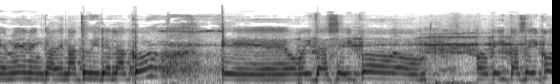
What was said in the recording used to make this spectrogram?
hemen enkadenatu direlako, e, hogeita seiko, hogeita seiko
